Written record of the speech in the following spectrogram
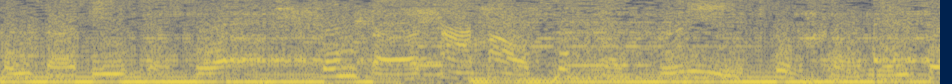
功德经所说，功德大到不可思议、不可言说。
